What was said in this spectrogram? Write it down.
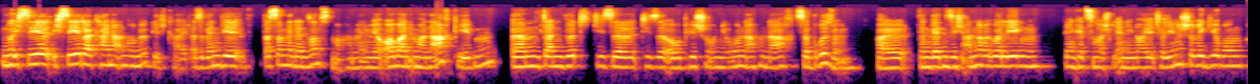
Nur ich sehe, ich sehe da keine andere Möglichkeit. Also wenn wir, was sollen wir denn sonst machen? Wenn wir Orban immer nachgeben, ähm, dann wird diese, diese Europäische Union nach und nach zerbröseln. Weil dann werden sich andere überlegen, denke jetzt zum Beispiel an die neue italienische Regierung,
